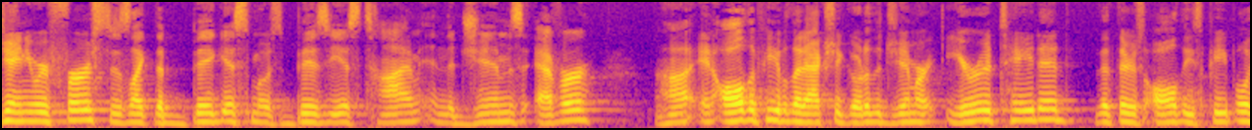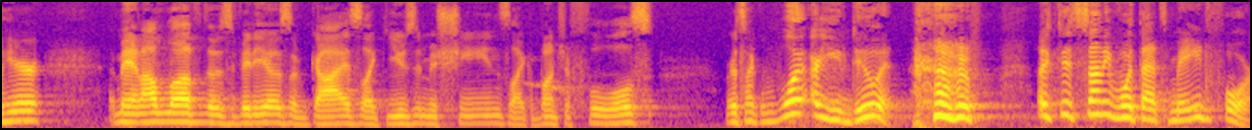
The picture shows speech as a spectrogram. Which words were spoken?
January 1st is like the biggest, most busiest time in the gyms ever. Uh-huh. And all the people that actually go to the gym are irritated that there's all these people here. Man, I love those videos of guys like using machines like a bunch of fools. Where it's like, what are you doing? like, it's not even what that's made for.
